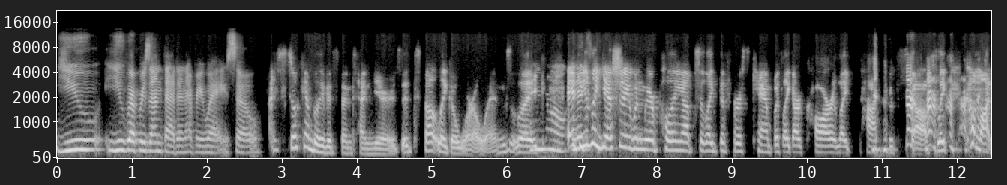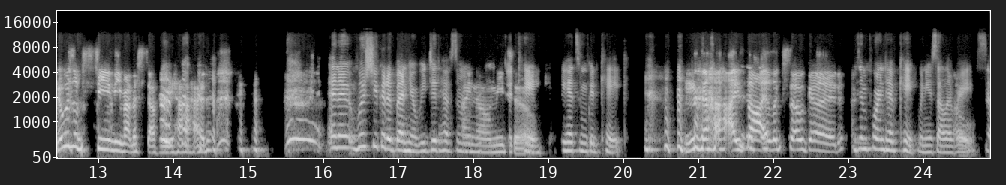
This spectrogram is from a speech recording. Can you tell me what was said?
you you represent that in every way. So i still can't believe it's been 10 years. It's felt like a whirlwind. Like it feels like yesterday when we were pulling up to like the first camp with like our car like packed with stuff. Like come on. It was obscene the amount of stuff we had. And i wish you could have been here. We did have some i know. Me too. cake. We had some good cake I saw it looked so good. It's important to have cake when you celebrate. Oh, so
